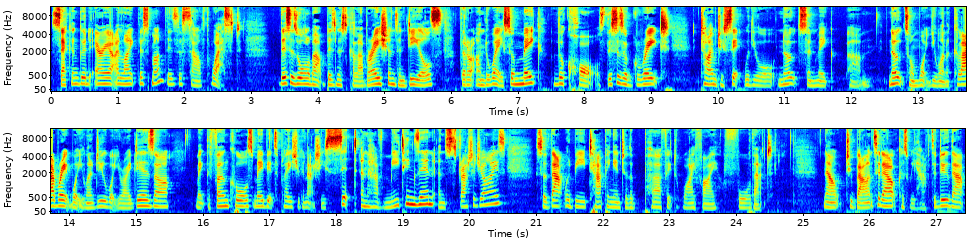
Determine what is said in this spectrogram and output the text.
Second good area I like this month is the Southwest. This is all about business collaborations and deals that are underway. So make the calls. This is a great time to sit with your notes and make um, notes on what you want to collaborate, what you want to do, what your ideas are. Make the phone calls. Maybe it's a place you can actually sit and have meetings in and strategize. So that would be tapping into the perfect Wi Fi for that. Now, to balance it out, because we have to do that,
